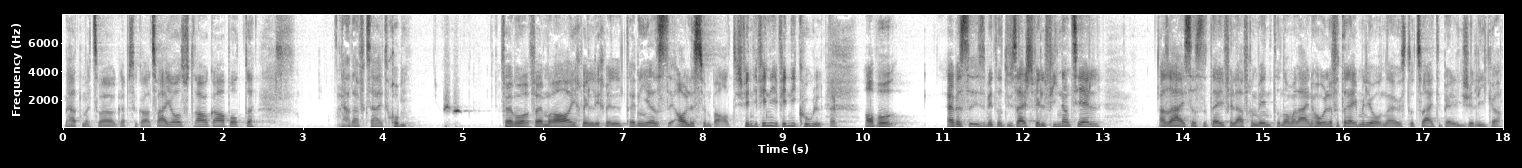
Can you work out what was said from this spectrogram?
Man hat mir zwar, glaube sogar einen Zweijahresvertrag angeboten. Er hat einfach gesagt, komm, fangen wir, fangen wir an, ich will, ich will trainieren, das ist alles sympathisch. Finde find, find ich cool. Ja. Aber eben, es ist wieder, du sagst viel finanziell. Also heisst das, der Dave will einfach im Winter nochmal einen holen für 3 Millionen aus der zweiten belgischen Liga.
